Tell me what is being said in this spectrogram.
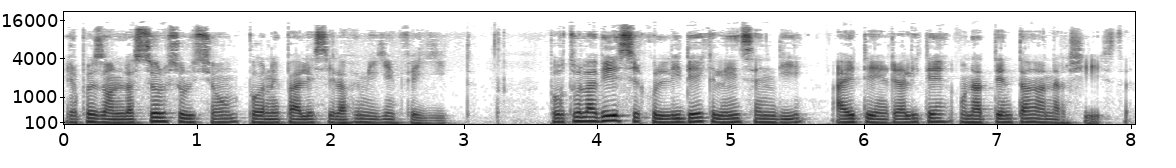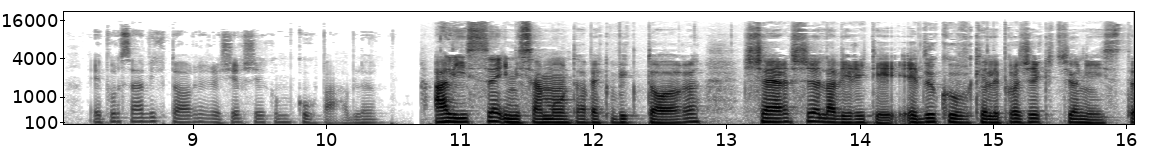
représente la seule solution pour ne pas laisser la famille en faillite. Pour toute la ville circule l'idée que l'incendie a été en réalité un attentat anarchiste, et pour ça Victor est recherché comme coupable. Alice, initialement avec Victor, cherche la vérité et découvre que les projectionnistes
